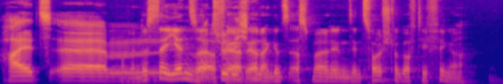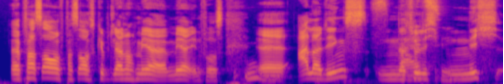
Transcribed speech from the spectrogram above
Halt, ähm, wenn das der Jenser erfährt, ja, dann gibt's erstmal den, den Zollstock auf die Finger. Äh, pass auf, pass auf, es gibt gleich noch mehr, mehr Infos. Uh, äh, allerdings spicy. natürlich nicht.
